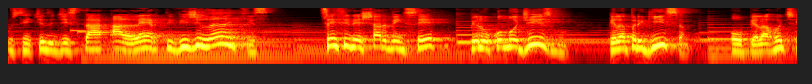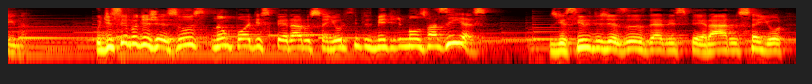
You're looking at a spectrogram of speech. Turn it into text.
no sentido de estar alerta e vigilantes, sem se deixar vencer pelo comodismo, pela preguiça ou pela rotina. O discípulo de Jesus não pode esperar o Senhor simplesmente de mãos vazias. Os discípulos de Jesus devem esperar o Senhor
